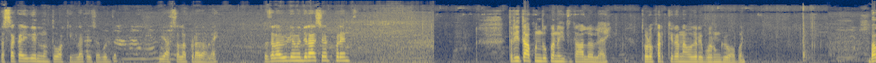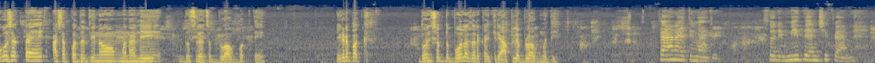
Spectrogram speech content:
तर सकाळी गेलो नव्हतो वॉकिंगला त्याच्याबद्दल. ही असा लफडा झालाय. तर चला व्हिडिओमध्ये राहा शेवटपर्यंत तर इथं आपण दुकान इथं आलेलो आहे. थोडंफार किराणा वगैरे भरून घेऊ आपण. बघू शकताय अशा पद्धतीनं म्हणाली दुसऱ्याचं ब्लॉग बघते. इकडे बघ दोन शब्द बोला जरा काहीतरी आपल्या ब्लॉगमध्ये. फॅन आहे ते माझे. सॉरी मी त्यांची फॅन आहे.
